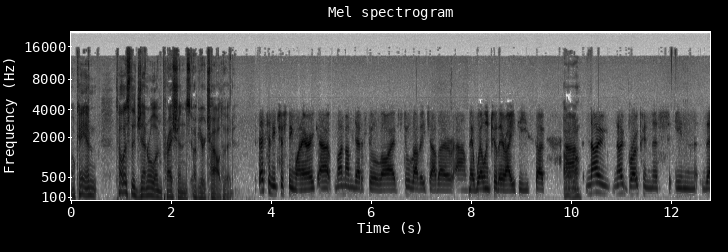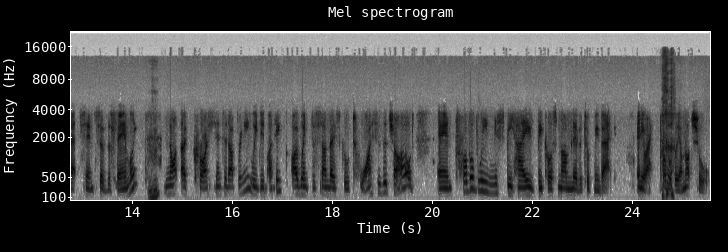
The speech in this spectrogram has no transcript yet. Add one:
Okay, and tell us the general impressions of your childhood. That's an interesting one, Eric. Uh, my mum and dad are still alive, still love each other. Um, they're well into their 80s. So, uh, oh, wow. no, no brokenness in that sense of the family. Mm-hmm. Not a Christ-centered upbringing. We did. I think I went to Sunday school twice as a child, and probably misbehaved because mum never took me back. Anyway, probably I'm not sure.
